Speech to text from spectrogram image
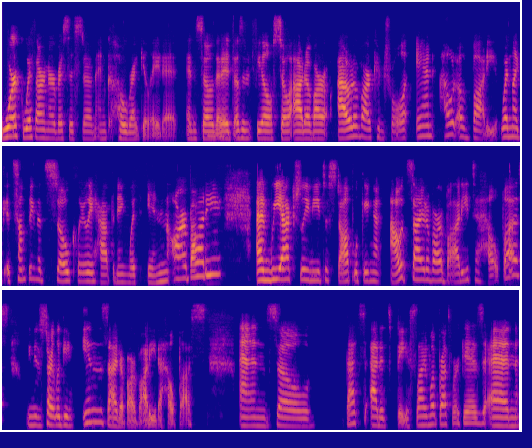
work with our nervous system and co-regulate it and so that Mhm. it doesn't feel so out of our out of our control and out of body when like it's something that's so clearly happening within our body and we actually need to stop looking at outside of our body to help us we need to start looking inside of our body to help us and so that's at its baseline what breath work is and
